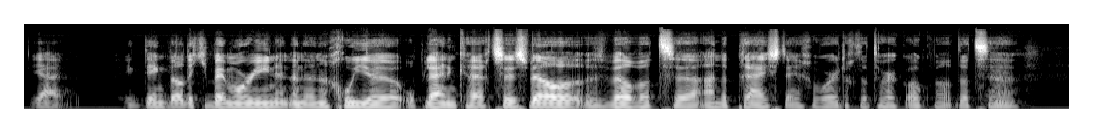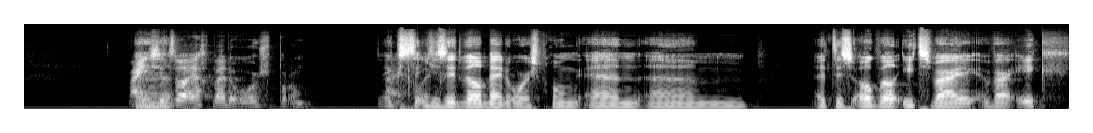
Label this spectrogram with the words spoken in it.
ja, ik denk wel dat je bij Maureen een, een, goede opleiding krijgt. Ze is wel, wel wat uh, aan de prijs tegenwoordig. Dat hoor ik ook wel. Dat ze, Maar je zit wel echt bij de oorsprong. Ik, je zit wel bij de oorsprong. En um, het is ook wel iets waar, waar ik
